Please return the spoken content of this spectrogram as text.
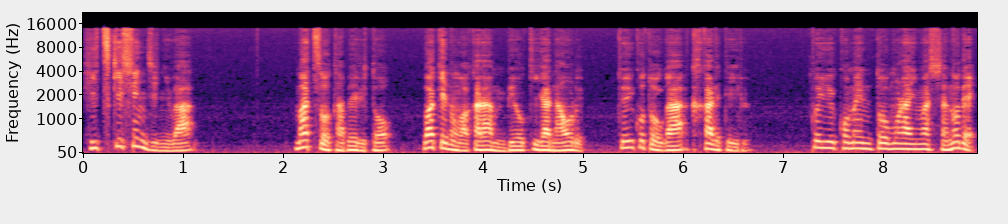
火付神事には松を食べるとわけのわからん病気が治るということが書かれている。というコメントをもらいましたので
